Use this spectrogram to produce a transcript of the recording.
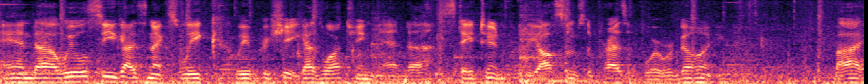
And uh, we will see you guys next week. We appreciate you guys watching and uh, stay tuned for the awesome surprise of where we're going. Bye.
